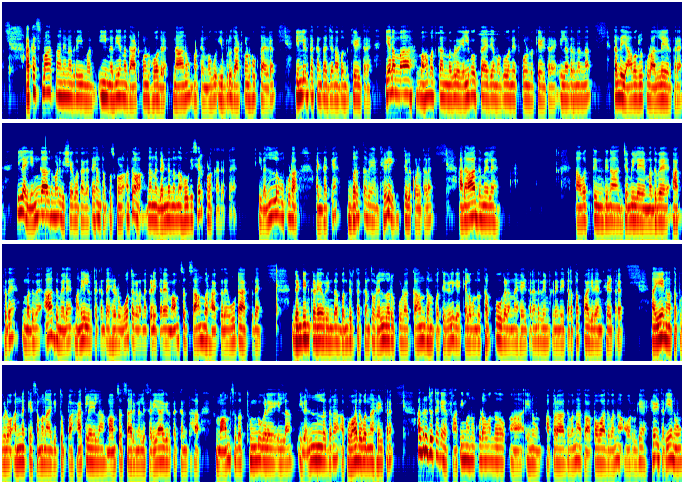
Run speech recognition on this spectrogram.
ಅಕಸ್ಮಾತ್ ನಾನೇನಾದ್ರೂ ಈ ಮದ್, ಈ ನದಿಯನ್ನ ದಾಟ್ಕೊಂಡು ಹೋದ್ರೆ, ನಾನು ಮತ್ತೆ ಮಗು ಇಬ್ರು ದಾಟ್ಕೊಂಡು ಹೋಗ್ತಾ ಇದ್ರೆ, ಇಲ್ಲಿರ್ತಕ್ಕಂಥ ಜನ ಬಂದು ಕೇಳ್ತಾರೆ, ಏನಮ್ಮ, ಮೊಹಮ್ಮದ್ ಖಾನ್ ಮಗಳು ಎಲ್ಲಿಗೆ ಹೋಗ್ತಾ ಇದೆಯಾ? ಮಗುವನ್ನ ಎತ್ಕೊಂಡು ಕೇಳ್ತಾರೆ, ಇಲ್ಲಾಂದ್ರೆ ನನ್ನ ತಂದೆ ಯಾವಾಗ್ಲೂ ಕೂಡ ಅಲ್ಲೇ ಇರ್ತಾರೆ, ಇಲ್ಲ ಹೆಂಗಾದ್ರೂ ಮಾಡಿ ವಿಷಯ ಗೊತ್ತಾಗತ್ತೆ ಅಂತ ತಪ್ಪಿಸ್ಕೊಂಡು ಅಥವಾ ನನ್ನ ಗಂಡನನ್ನ ಹೋಗಿ ಸೇರ್ಕೊಳಕ್ಕಾಗತ್ತೆ, ಇವೆಲ್ಲವೂ ಕೂಡ ಅಡ್ಡಕ್ಕೆ ಬರ್ತವೆ ಅಂತ ಹೇಳಿ ತಿಳ್ಕೊಳ್ತಾಳೆ. ಅದಾದ ಮೇಲೆ ಆವತ್ತಿನ ದಿನ ಜಮೀಲೆ ಮದುವೆ ಆಗ್ತದೆ. ಮದುವೆ ಆದ್ಮೇಲೆ ಮನೆಯಲ್ಲಿರ್ತಕ್ಕಂಥ ಎರಡು ಓತಗಳನ್ನು ಕಡಿತಾರೆ. ಮಾಂಸದ ಸಾಂಬಾರ್ ಹಾಕ್ತದೆ, ಊಟ ಆಗ್ತದೆ ಗಂಡಿನ ಕಡೆಯವರಿಂದ ಬಂದಿರತಕ್ಕಂಥವ್ರೆಲ್ಲರೂ ಕೂಡ ಕಾನ್ ದಂಪತಿಗಳಿಗೆ ಕೆಲವೊಂದು ತಪ್ಪುಗಳನ್ನು ಹೇಳ್ತಾರೆ. ಅಂದ್ರೆ ನಿಮ್ಮ ಕಡೆಯಿಂದ ಈ ತರ ತಪ್ಪಾಗಿದೆ ಅಂತ ಹೇಳ್ತಾರೆ. ಏನ್ ಆ ತಪ್ಪುಗಳು? ಅನ್ನಕ್ಕೆ ಸಮನಾಗಿ ತುಪ್ಪ ಹಾಕಲೇ ಇಲ್ಲ. ಮಾಂಸದ ಸಾರಿನಲ್ಲಿ ಸರಿಯಾಗಿರ್ತಕ್ಕಂತಹ ಮಾಂಸದ ತುಂಡುಗಳೇ ಇಲ್ಲ. ಇವೆಲ್ಲದರ ಅಪವಾದವನ್ನ ಹೇಳ್ತಾರೆ. ಅದ್ರ ಜೊತೆಗೆ ಫಾತಿಮಾನು ಕೂಡ ಒಂದು ಏನು ಅಪರಾಧವನ್ನ ಅಥವಾ ಅಪವಾದವನ್ನ ಅವ್ರಿಗೆ ಹೇಳ್ತಾರೆ. ಏನು?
